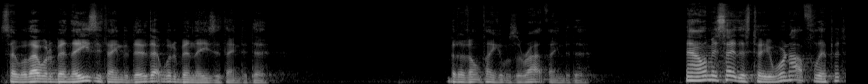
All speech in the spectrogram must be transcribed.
Say, well, that would have been the easy thing to do. That would have been the easy thing to do. But I don't think it was the right thing to do. Now, let me say this to you. We're not flippant.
